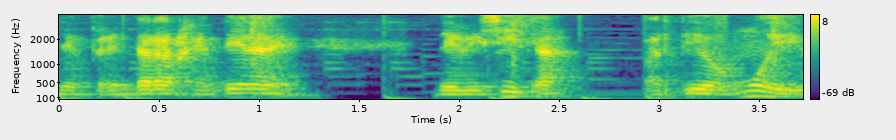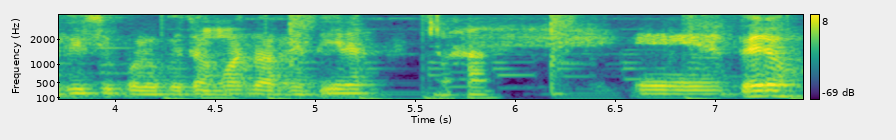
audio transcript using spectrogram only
enfrentar a Argentina de, visita, partido muy difícil por lo que está jugando Argentina. Eh, pero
